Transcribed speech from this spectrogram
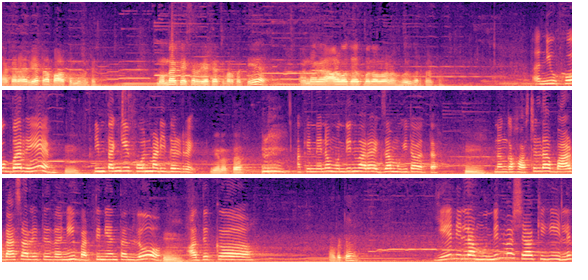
ಯಾಕಂದ್ರೆ ರೇಟ್ ಭಾಳ ಕಮ್ಮಿ ಹೊಂಟೈತಿ. ಮುಂಬೈ ಕೇಸರ ರೇಟ್ ಹೆಚ್ಚು ಬರ್ತೈತಿ. ಅಂದಾಗ ಆಳ್ಗೋದು ಹೋಗಿ ಹೋಗಿ ಬರ್ತಂಟ ನೀವು ಹೋಗಿ ಬರ್ರಿ ನಿಮ್ಮ ತಂಗಿ ಫೋನ್ ಮಾಡಿದ್ದಳ್ರಿ. ಏನತ್ತ? ಆಕಿಂದೇನೋ ಮುಂದಿನ ವಾರ ಎಕ್ಸಾಮ್ ಮುಗಿತಾವತ್ತ. ನಂಗ ನಂಗೆ ಹಾಸ್ಟೆಲ್ದಾಗ ಭಾಳ ಬೇಸರ ಆಗ್ಲತ್ತದ ನೀ ಬರ್ತೀನಿ ಅಂತಂದ್ಲು. ಅದಕ್ಕ ಅದಕ್ಕೆ ಅದಕ್ಕೆ? ಏನಿಲ್ಲ ಮುಂದಿನ ವರ್ಷ ಆಕಿಗೆ ಇಲ್ಲೇ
